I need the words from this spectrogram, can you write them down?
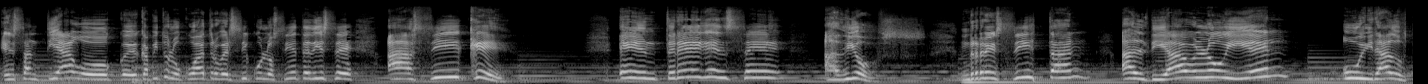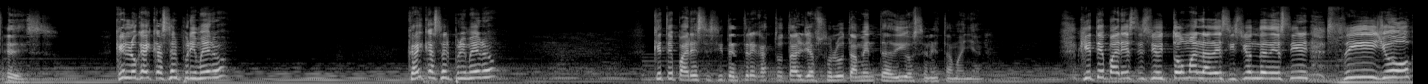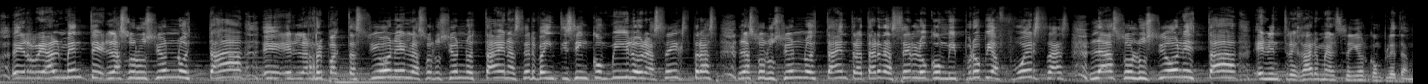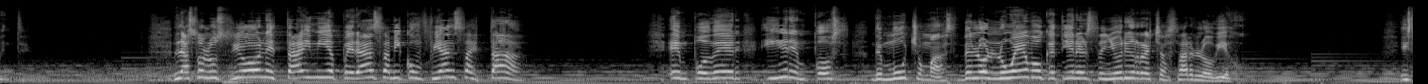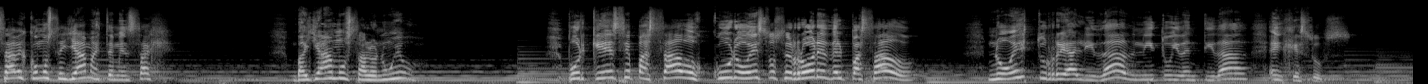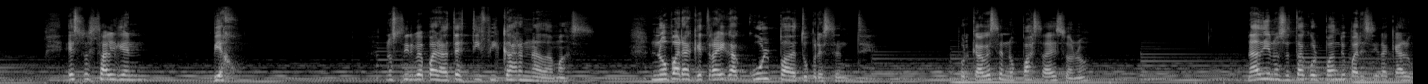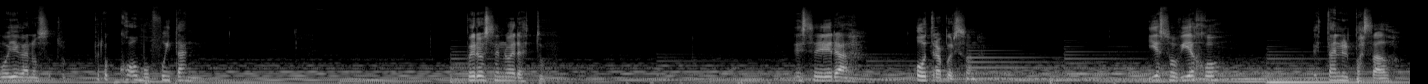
en Santiago eh, capítulo 4 versículo 7 dice, así que entréguense a Dios, resistan al diablo y él huirá de ustedes. ¿Qué es lo que hay que hacer primero? ¿Qué hay que hacer primero? ¿Qué te parece si te entregas total y absolutamente a Dios en esta mañana? ¿Qué te parece si hoy tomas la decisión de decir, sí, yo eh, realmente la solución no está eh, en las repactaciones, la solución no está en hacer 25 mil horas extras, la solución no está en tratar de hacerlo con mis propias fuerzas, la solución está en entregarme al Señor completamente. La solución está y mi esperanza, mi confianza está en poder ir en pos de mucho más, de lo nuevo que tiene el Señor y rechazar lo viejo. ¿Y sabes cómo se llama este mensaje? Vayamos a lo nuevo. Porque ese pasado oscuro, esos errores del pasado, no es tu realidad ni tu identidad en Jesús. Eso es alguien viejo. No sirve para testificar nada más no para que traiga culpa de tu presente. Porque a veces nos pasa eso, ¿no? Nadie nos está culpando y pareciera que algo llega a nosotros. Pero ¿cómo fui tan? Pero ese no eras tú. Ese era otra persona. Y eso viejo está en el pasado.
